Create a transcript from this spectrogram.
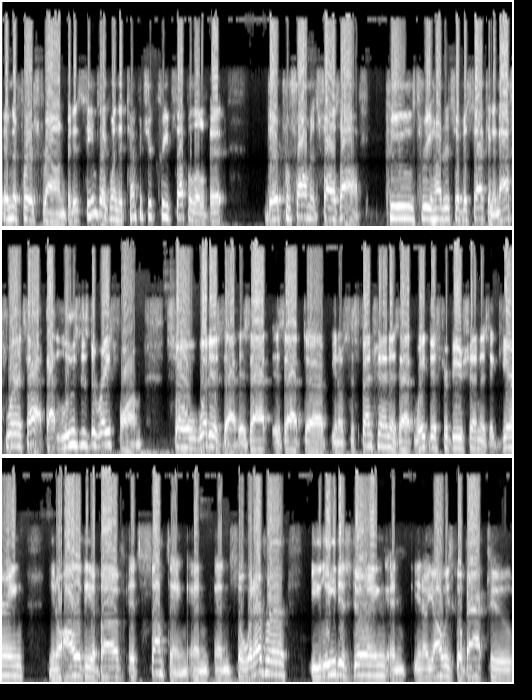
in the first round, but it seems like when the temperature creeps up a little bit, their performance falls off two, three hundredths of a second, and that's where it's at. That loses the race for them. So, what is that? Is that is that uh, you know suspension? Is that weight distribution? Is it gearing? You know, all of the above. It's something, and and so whatever elite is doing, and you know, you always go back to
